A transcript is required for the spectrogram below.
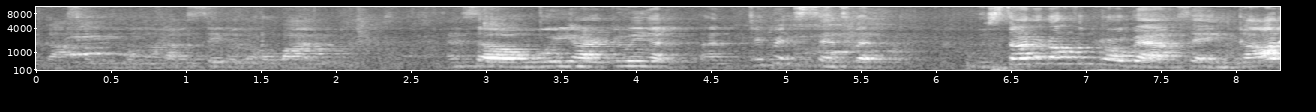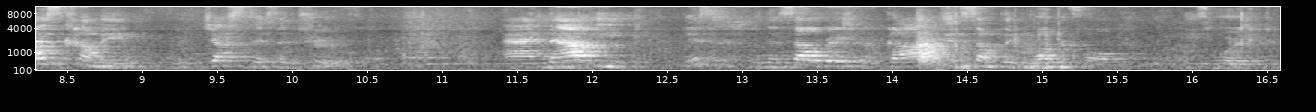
the gospel people know how to sing with the whole body. And so we are doing a, a different sense, but we started off the program saying God is coming with justice and truth. And now he, this is in the celebration of God did something wonderful. He's worthy to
